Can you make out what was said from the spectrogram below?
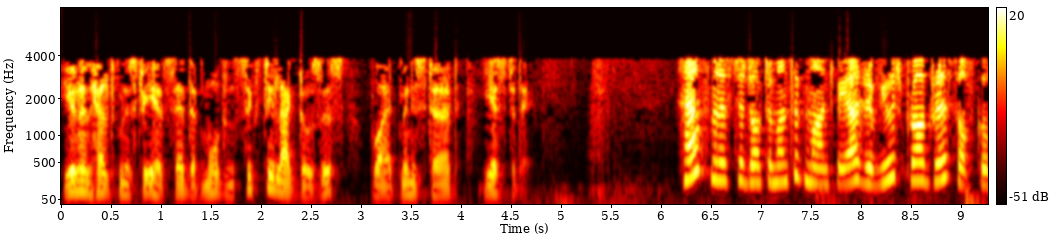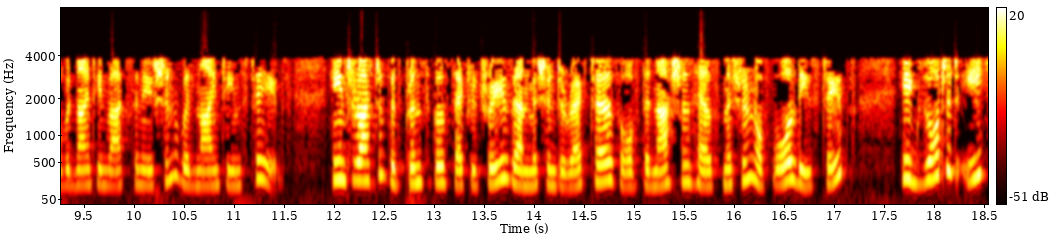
Union Health Ministry has said that more than 60 lakh doses were administered yesterday. Health Minister Dr. Mansukh Mandaviya reviewed progress of COVID-19 vaccination with 19 states. He interacted with principal secretaries and mission directors of the National Health Mission of all these states. He exhorted each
